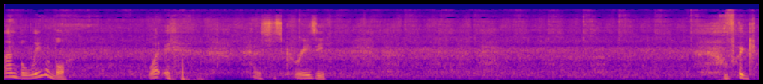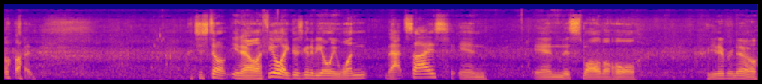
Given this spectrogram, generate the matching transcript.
Unbelievable. What? Is, it's just crazy. my God. I just don't, you know, I feel like there's going to be only one that size in in this small of a hole. You never know.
